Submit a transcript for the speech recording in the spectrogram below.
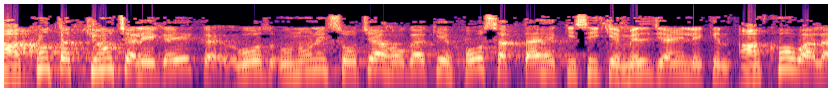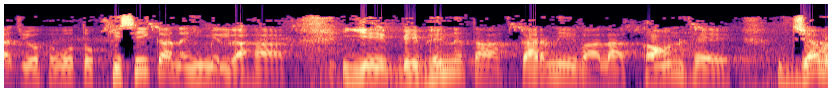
आँखों तक क्यों चले गए? वो उन्होंने सोचा होगा कि हो सकता है किसी के मिल जाएँ, लेकिन आँखों वाला जो है वो तो किसी का नहीं मिल रहा। ये विभिन्नता करने वाला कौन है? जब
